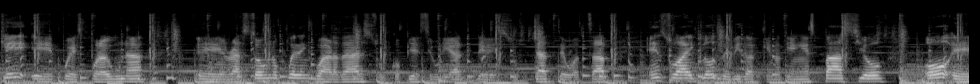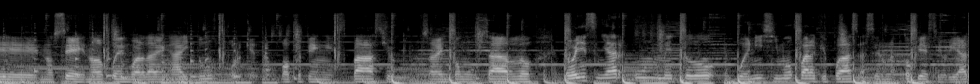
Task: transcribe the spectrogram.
que eh, pues por alguna eh, razón no pueden guardar su copia de seguridad de sus chats de WhatsApp en su iCloud debido a que no tienen espacio o eh, no sé, no lo pueden guardar en iTunes porque tampoco tienen espacio, que no saben cómo usarlo. Te voy a enseñar un método buenísimo para que puedas hacer una copia de seguridad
